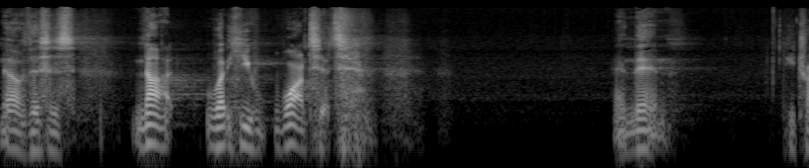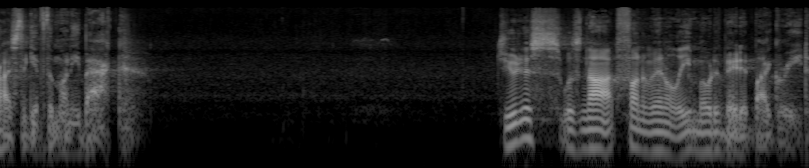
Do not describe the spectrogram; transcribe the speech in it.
No, this is not what he wanted. And then he tries to give the money back. Judas was not fundamentally motivated by greed.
